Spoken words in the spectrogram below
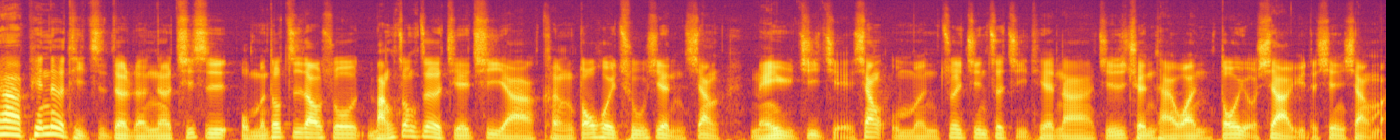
那偏热体质的人呢，其实我们都知道说，芒种这个节气啊，可能都会出现像梅雨季节，像我们最近这几天呢，其实全台湾都有下雨的现象嘛。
